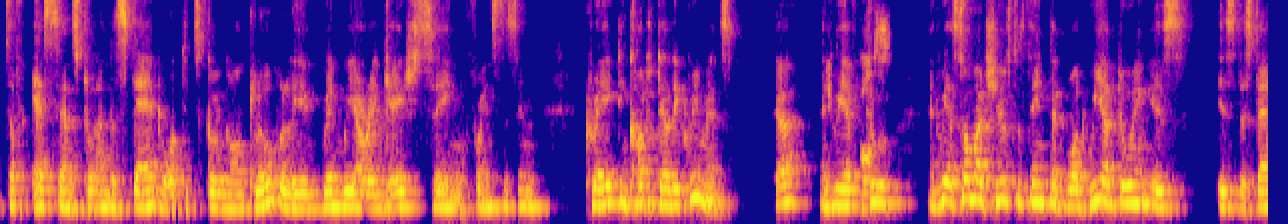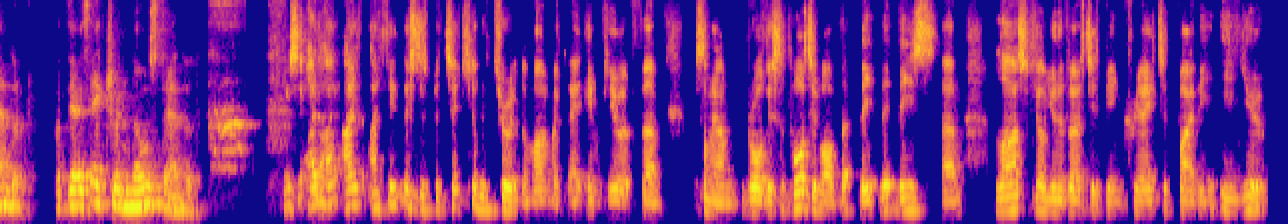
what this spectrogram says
it's of essence to understand what is going on globally when we are engaged, saying, for instance, in creating cotutelle agreements. Yeah, and we have to, and we are so much used to think that what we are doing is is the standard, but there is actually no standard. I, I, I, think this is particularly true at the moment eh, in view of um, something I'm broadly supportive of that the, the, these um, large scale universities being created by the EU,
